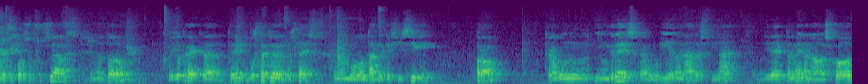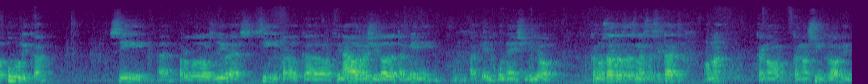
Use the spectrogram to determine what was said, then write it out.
pressupostos socials senyor Toro que jo crec que té, vostè té, vostès tenen voluntat de que així sigui, però que un ingrés que hauria d'anar destinat directament a l'escola pública sigui eh, per lo dels llibres, sigui per el que al final el regidor determini, perquè ell coneix millor que nosaltres les necessitats, home, que no, que no s'incloguin,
